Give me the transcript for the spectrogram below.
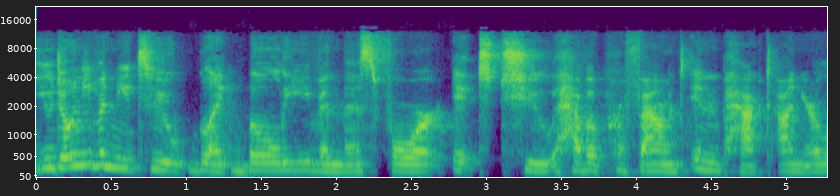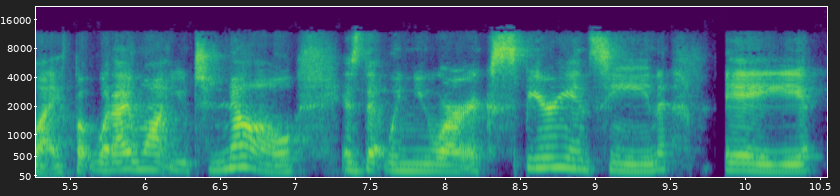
you don't even need to like believe in this for it to have a profound impact on your life. But what i want you to know is that when you are experiencing a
